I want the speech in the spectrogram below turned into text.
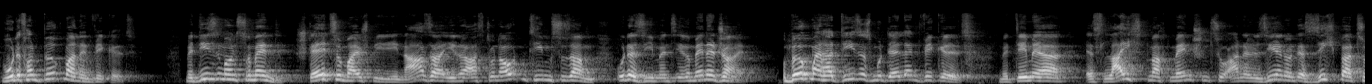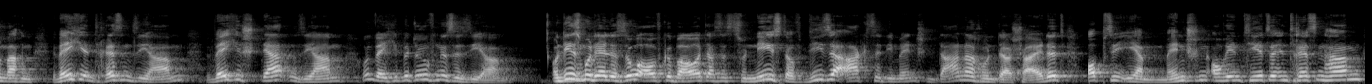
wurde von Birkmann entwickelt. Mit diesem Instrument stellt zum Beispiel die NASA ihre Astronautenteams zusammen oder Siemens ihre Manager ein. Und Birkmann hat dieses Modell entwickelt, mit dem er es leicht macht, Menschen zu analysieren und es sichtbar zu machen, welche Interessen sie haben, welche Stärken sie haben und welche Bedürfnisse sie haben. Und dieses Modell ist so aufgebaut, dass es zunächst auf dieser Achse die Menschen danach unterscheidet, ob sie eher menschenorientierte Interessen haben,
